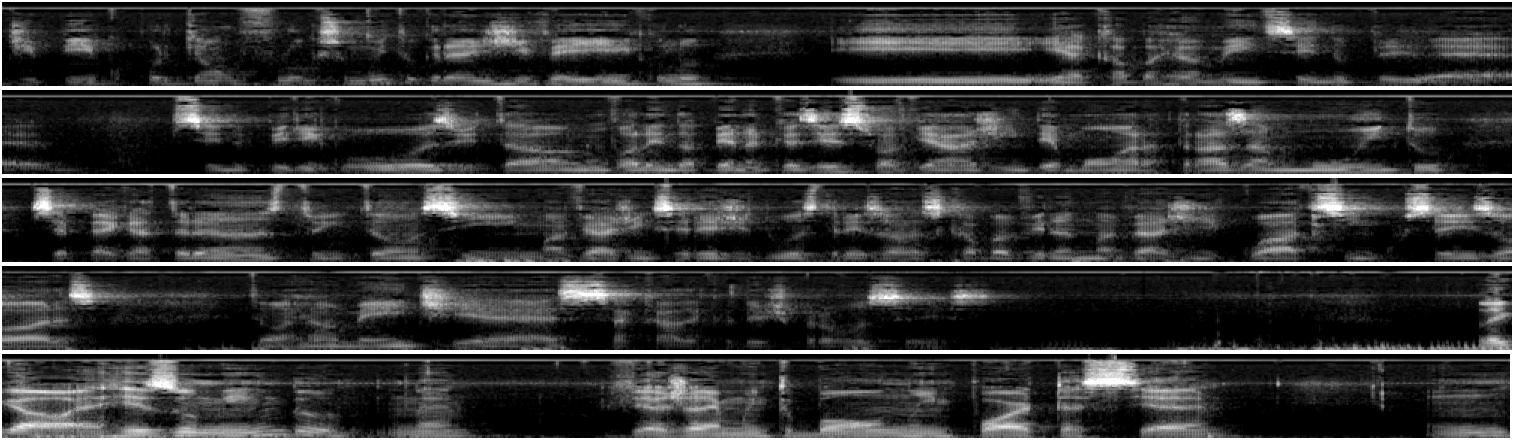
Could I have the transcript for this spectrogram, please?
de pico, porque é um fluxo muito grande de veículo e, e acaba realmente sendo é, sendo perigoso e tal, não valendo a pena, porque às vezes sua viagem demora, atrasa muito, você pega trânsito, então assim, uma viagem que seria de duas, três horas acaba virando uma viagem de quatro, cinco, seis horas. Então realmente é essa sacada que eu deixo para vocês. Legal, é, resumindo, né? Viajar é muito bom, não importa se é um,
